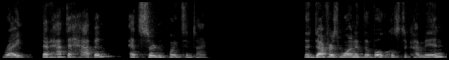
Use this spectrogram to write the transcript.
right, that have to happen at certain points in time. The Duffers wanted the vocals to come in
